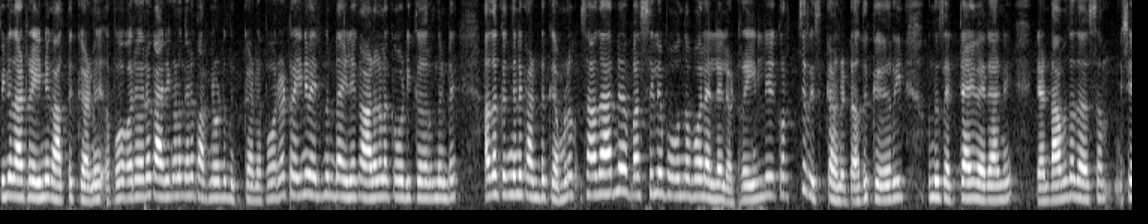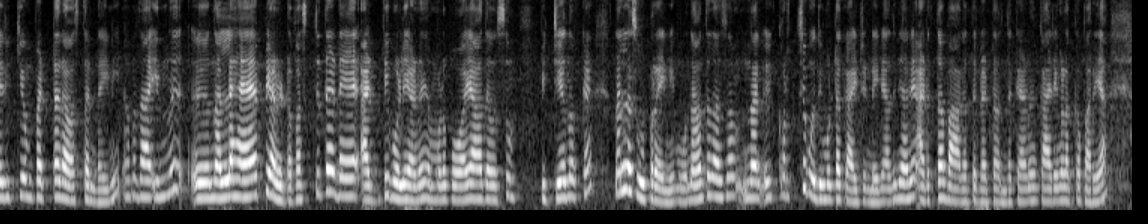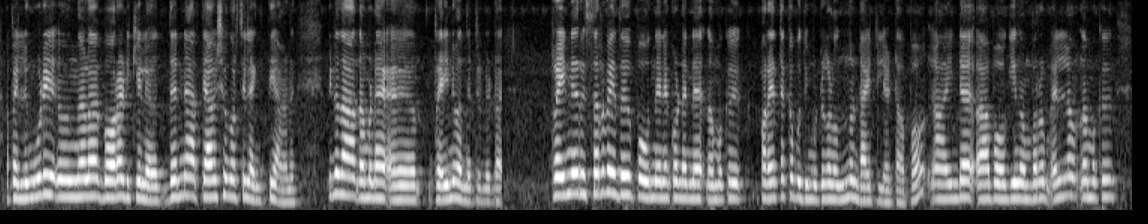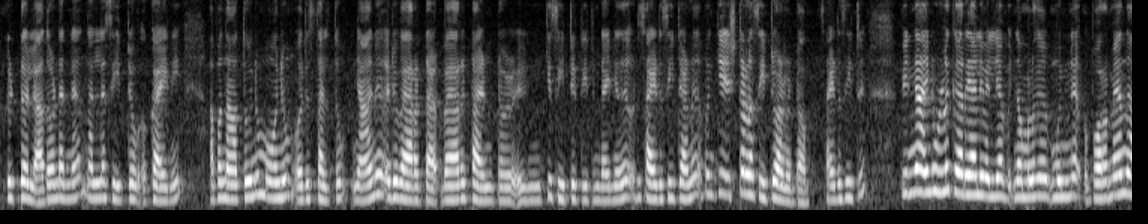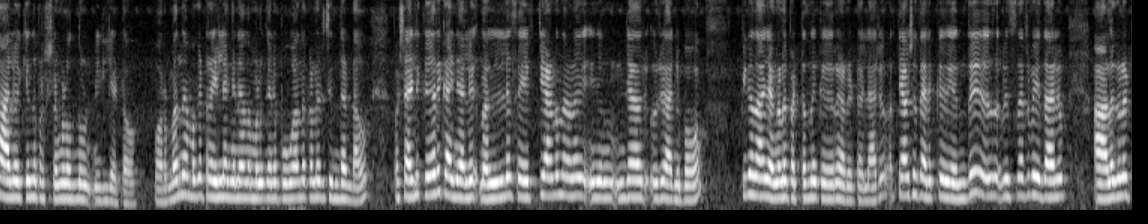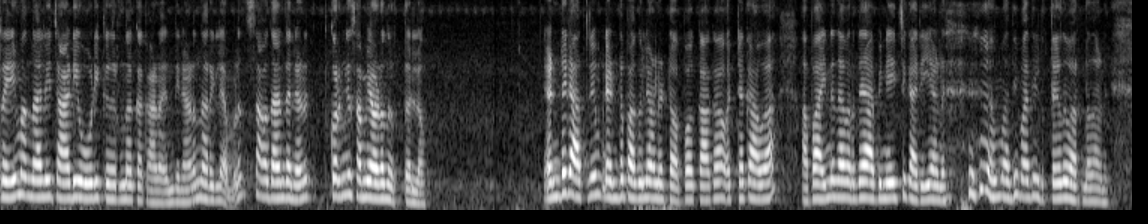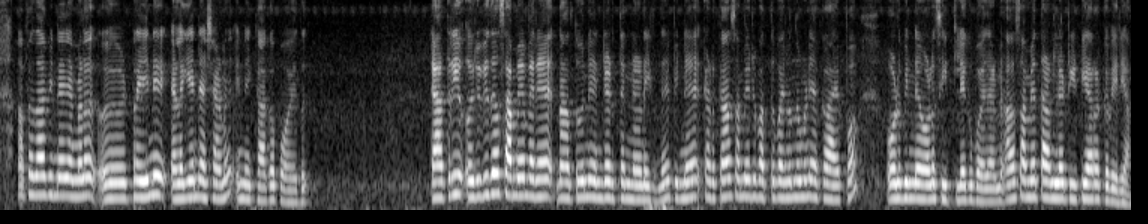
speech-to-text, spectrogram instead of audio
പിന്നെ ആ ട്രെയിന് കാത്തുക്കാണ്. അപ്പോൾ ഓരോരോ കാര്യങ്ങൾ ഇങ്ങനെ പറഞ്ഞുകൊണ്ട് നിൽക്കുകയാണ് അപ്പോൾ ഓരോ ട്രെയിൻ വരുന്നുണ്ട് അതിലേക്ക് ആളുകളൊക്കെ ഓടി കയറുന്നുണ്ട് അതൊക്കെ ഇങ്ങനെ കണ്ടിക്കുക നമ്മൾ സാധാരണ ബസ്സിൽ പോകുന്ന പോലെ അല്ലല്ലോ. ട്രെയിനിൽ കുറച്ച് റിസ്ക് ആണ് കേട്ടോ അത് കയറി ഒന്ന് സെറ്റായി വരാൻ രണ്ടാമത്തെ ദിവസം ശരിക്കും പെട്ടൊരവസ്ഥ ഉണ്ടായിനി അപ്പോൾ ഇന്ന് നല്ല ഹാപ്പിയാണ് കേട്ടോ ഫസ്റ്റത്തെ ഡേ അടിപൊളിയാണ്. നമ്മൾ പോയ ആ ദിവസം പിറ്റേന്നൊക്കെ നല്ല സൂപ്പറായിന്. മൂന്നാമത്തെ ദിവസം നല്ല കുറച്ച് ബുദ്ധിമുട്ടൊക്കെ ആയിട്ടുണ്ടായിന്. അത് ഞാൻ അടുത്ത ഭാഗത്ത് ഇടട്ടോ എന്തൊക്കെയാണ് കാര്യങ്ങളൊക്കെ പറയാം. അപ്പോൾ എല്ലാം കൂടി നിങ്ങളെ ബോറടിക്കുമല്ലോ ഇത് തന്നെ അത്യാവശ്യം കുറച്ച് ലെങ്തി ആണ്. പിന്നെ നമ്മുടെ ട്രെയിൻ വന്നിട്ടുണ്ട് കേട്ടോ ട്രെയിൻ റിസർവ് ചെയ്ത് പോകുന്നതിനെ കൊണ്ട് തന്നെ നമുക്ക് പറയത്തക്ക ബുദ്ധിമുട്ടുകളൊന്നും ഉണ്ടായിട്ടില്ല കേട്ടോ അപ്പോൾ അതിന്റെ ആ ബോഗി നമ്പറും എല്ലാം നമുക്ക് കിട്ടുമല്ലോ അതുകൊണ്ട് തന്നെ നല്ല സീറ്റും ഒക്കെ അതിന് അപ്പോൾ നാത്തൂനും മോനും ഒരു സ്ഥലത്തും ഞാൻ ഒരു വേറിട്ട വേറിട്ടാണ് കേട്ടോ എനിക്ക് സീറ്റ് കിട്ടിയിട്ടുണ്ടായിരുന്നത് ഒരു സൈഡ് സീറ്റാണ് അപ്പോൾ എനിക്ക് ഇഷ്ടമുള്ള സീറ്റുമാണ് കേട്ടോ സൈഡ് സീറ്റ് പിന്നെ അതിന്റെ ഉള്ളിൽ കയറിയാൽ വലിയ നമ്മൾ മുന്നേ പുറമേ നിന്ന് ആലോചിക്കുന്ന പ്രശ്നങ്ങളൊന്നും ഇല്ല കേട്ടോ പുറമേ നിന്ന് നമുക്ക് ട്രെയിനിൽ എങ്ങനെയാണ് നമ്മളിങ്ങനെ ഒരു ചിന്ത ഉണ്ടാവും. പക്ഷേ അതിൽ കയറി കഴിഞ്ഞാൽ നല്ല സേഫ്റ്റി ആണെന്നാണ് എന്റെ ഒരു അനുഭവം. പിന്നെ അതാ ഞങ്ങൾ പെട്ടെന്ന് കയറുകയാണ് കേട്ടോ എല്ലാവരും. അത്യാവശ്യം തിരക്ക്. എന്ത് റിസർവ് ചെയ്താലും ആളുകൾ ട്രെയിൻ വന്നാൽ ചാടി ഓടി കയറുന്നതൊക്കെ കാണാം. എന്തിനാണെന്ന് അറിയില്ല. നമ്മൾ സാവധാനം തന്നെയാണ്. കുറഞ്ഞ സമയം അവിടെ നിർത്തുമല്ലോ രണ്ട് രാത്രിയും രണ്ട് പകലുമാണ് കേട്ടോ. അപ്പോൾ കാക്ക ഒറ്റക്കാവുക അപ്പോൾ അതിനെന്താ വെറുതെ അഭിനയിച്ച് കരയാണ്. മതി മതി എടുത്തതെന്ന് പറഞ്ഞതാണ്. അപ്പോൾ അതാ പിന്നെ ഞങ്ങൾ ട്രെയിൻ ഇളകിയതിന്റെ ശേഷമാണ് പിന്നെ ഇക്കാക്ക പോയത്. രാത്രി ഒരുവിധ സമയം വരെ നാത്തൂന് എന്റെ അടുത്ത് തന്നെയാണ് ഇരുന്നത്. പിന്നെ കിടക്കാൻ സമയം ഒരു പത്ത് പതിനൊന്ന് മണിയൊക്കെ ആയപ്പോൾ ഓൾ പിന്നെ ഓളെ സീറ്റിലേക്ക് പോയതാണ്. ആ സമയത്താണല്ലോ ടി ടി ആറൊക്കെ വരിക.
